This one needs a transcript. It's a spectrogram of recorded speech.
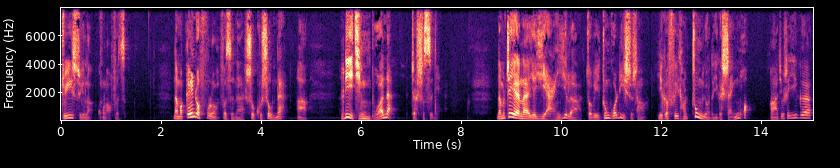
追随了孔老夫子。那么，跟着傅老夫子呢，受苦受难啊，历经磨难这十四年。那么，这样呢，也演绎了作为中国历史上一个非常重要的一个神话啊，就是一个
